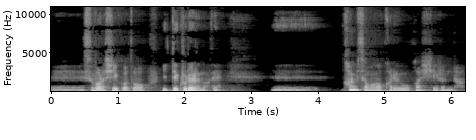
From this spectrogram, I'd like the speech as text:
えー、素晴らしいことを言ってくれるので、えー、神様が彼を動かしているんだ。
